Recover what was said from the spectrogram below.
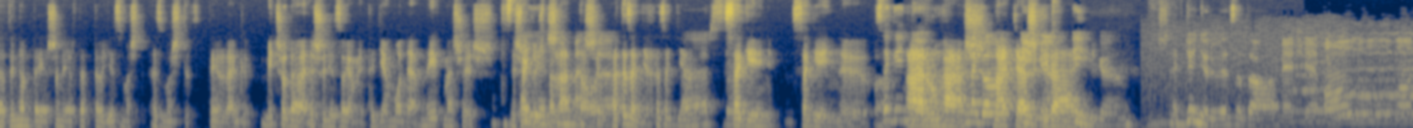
tehát, hogy nem teljesen értette, hogy ez most, ez most tényleg micsoda, és hogy ez olyan, mint egy ilyen modern népmese, és, ez és végül is belátta, mese. hogy hát ez egy, ez egy ilyen Persze. szegény, szegény, Szegény árruhás, meg a- mátyás igen, király. Igen. Egy gyönyörű ez a dal. Mese alóban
